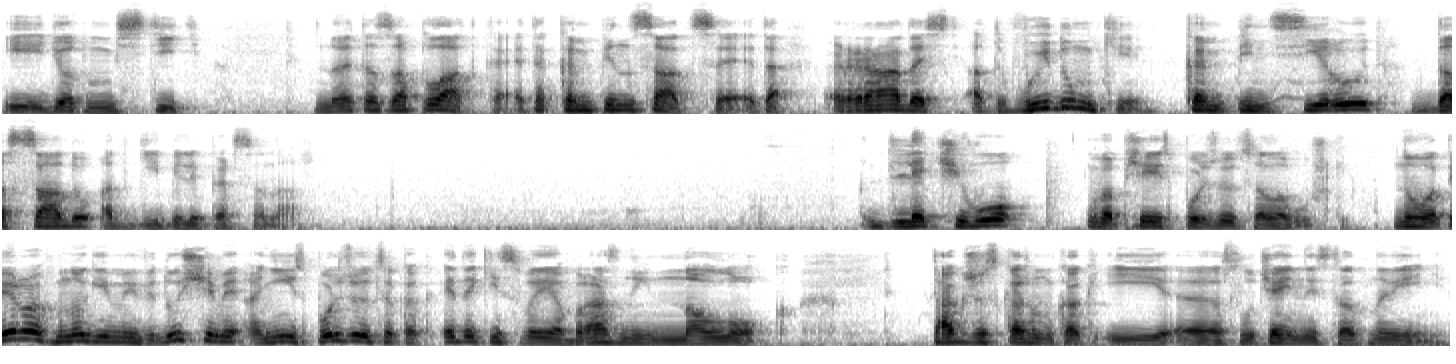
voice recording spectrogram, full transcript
и идет мстить. Но это заплатка, это компенсация, это радость от выдумки компенсирует досаду от гибели персонажа. Для чего вообще используются ловушки? Ну, во-первых, многими ведущими они используются как эдакий своеобразный налог – так же, скажем, как и э, случайные столкновения.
